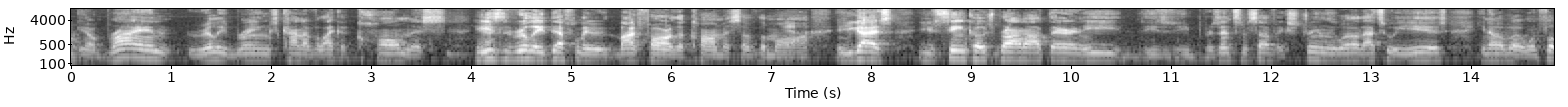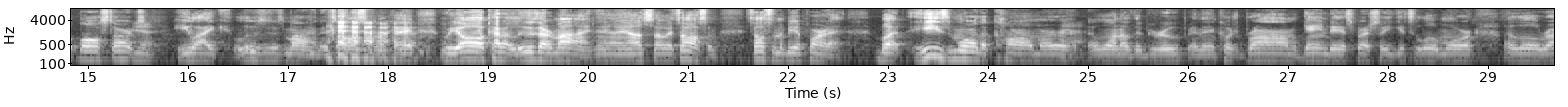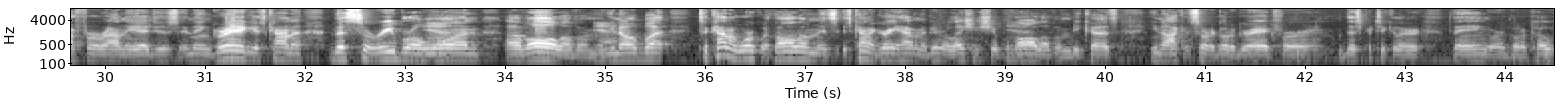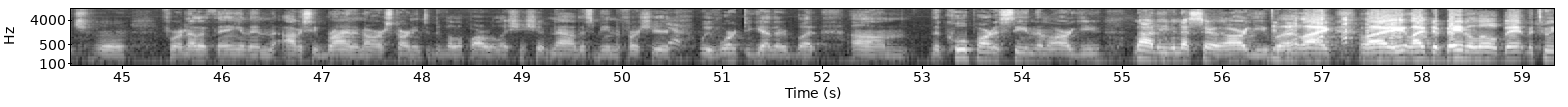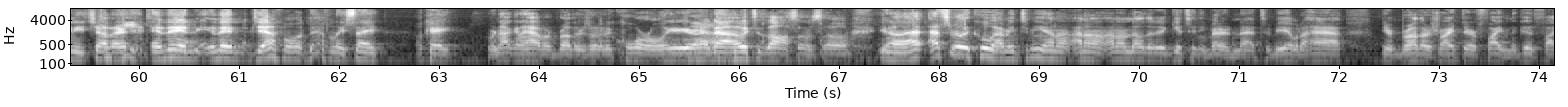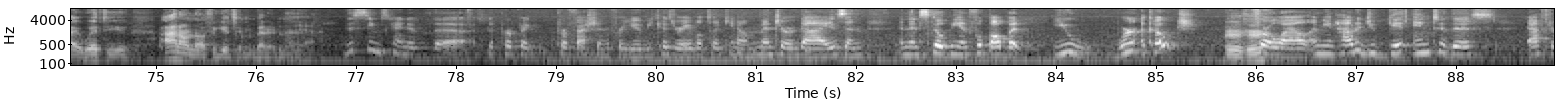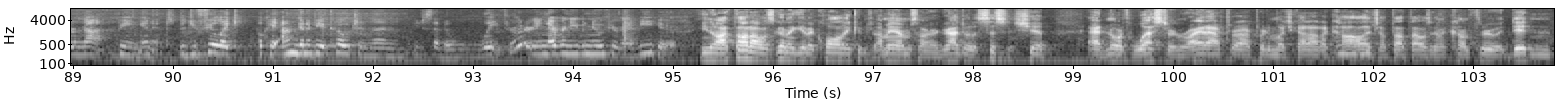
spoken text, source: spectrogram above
you know Brian really brings kind of like a calmness. He's really definitely by far the calmest of them all. And you guys, you've seen Coach Brohm out there, and he he's, he presents himself extremely well. That's who he is, you know. But when football starts, Yeah. he like loses his mind. It's awesome. Okay, we all kind of lose our mind, you know. So it's awesome. It's awesome to be a part of that. But he's more the calmer Yeah. one of the group, and then Coach Brohm, game day especially, he gets a little more, a little rougher around the edges, and then Greg is kind of the cerebral Yeah. one of all of them, Yeah. you know. But to kind of work with all of them, it's it's kind of great having a good relationship with all of them because you know I can sort of go to Greg for this particular thing, or go to Coach for for another thing, and then obviously Brian and I are starting to develop our relationship now. This being the first year Yeah. we've worked together, but um, the cool part is seeing them argue, not even necessarily argue, but like like like debate a little bit between each other, Compete. and then and then Jeff will definitely say, okay. We're not gonna have our brothers or a quarrel here right now, which is awesome. So you know that, that's really cool. I mean, to me, I don't, I don't, I don't know that it gets any better than that. To be able to have your brothers right there fighting the good fight with you, I don't know if it gets any better than that. Yeah. This seems kind of the the perfect profession for you because you're able to you know mentor guys and and then still be in football, but you weren't a coach Mm-hmm. for a while. I mean, how did you get into this after not being in it? Did you feel like okay, I'm going to be a coach, and then you just had to wait through it, or you never even knew if you were going to be here? You know, I thought I was going to get a quality, con- I mean, I'm sorry, a graduate assistantship at Northwestern right after I pretty much got out of college. I thought that was going to come through. It didn't.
